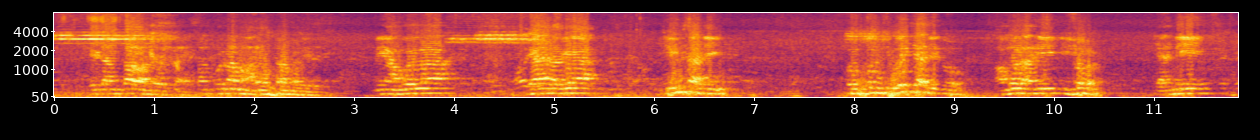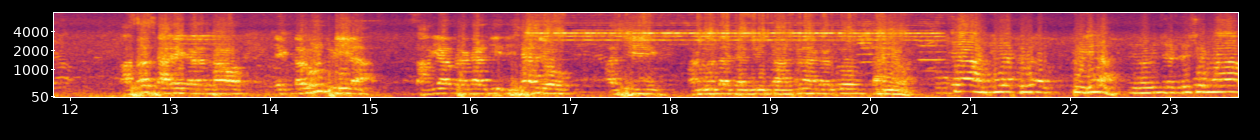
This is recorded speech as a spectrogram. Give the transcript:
हे डंका वाजवत आहे संपूर्ण महाराष्ट्रामध्ये. मी अमोलला या नव्या टीमसाठी खूप खूप शुभेच्छा देतो अमोल आणि किशोर. यांनी असंच कार्य करत राहावं एक तरुण पिढीला चांगल्या प्रकारची दिशा देऊ अशी हनुमंताच्या मी प्रार्थना करतो. धन्यवाद. पिढीला नवीन जनरेशनला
